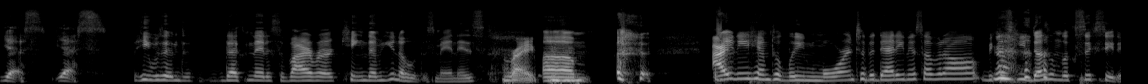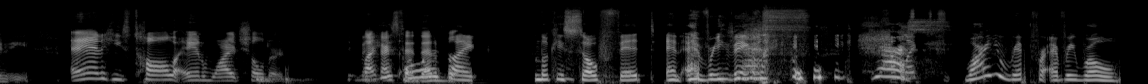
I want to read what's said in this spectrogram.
Yes, yes. He was in Designated Survivor, Kingdom. You know who this man is. Right. mhm. Um I need him to lean more into the daddiness of it all because he doesn't look 60 to me. And he's tall and wide shouldered. Like I said, that always, like looking so fit and everything. Yes. Like, Yes. why are you ripped for every role?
